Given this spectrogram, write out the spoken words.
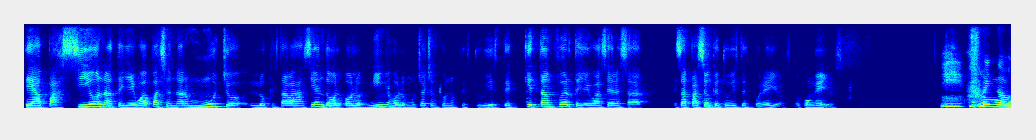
te apasiona, te llegó a apasionar mucho lo que estabas haciendo, o, los niños o los muchachos con los que estuviste, qué tan fuerte llegó a ser esa, esa pasión que tuviste por ellos o con ellos. Ay, no,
